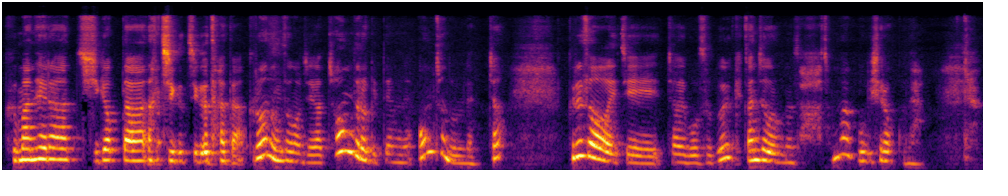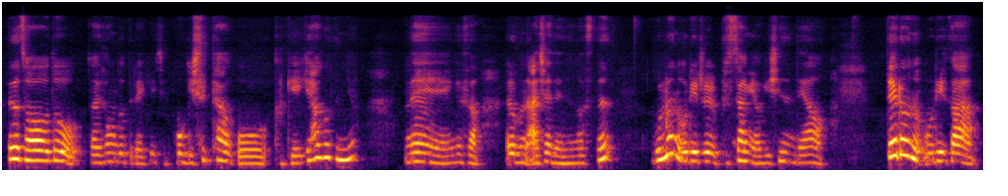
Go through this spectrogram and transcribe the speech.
그만해라. 지겹다. 지긋지긋하다. 그런 음성을 제가 처음 들었기 때문에 엄청 놀랐죠. 그래서 이제 저의 모습을 객관적으로 보면서 아, 정말 보기 싫었구나. 그래서 저도 저희 성도들에게 이제 보기 싫다고 그렇게 얘기하거든요. 네. 그래서 여러분 아셔야 되는 것은 물론 우리를 불쌍히 여기시는데요. 때로는 우리가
